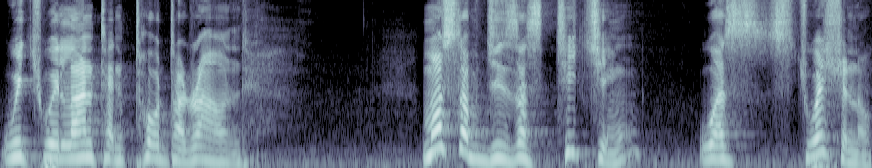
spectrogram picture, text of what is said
which we learnt and taught around. Most of Jesus' teaching was situational.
